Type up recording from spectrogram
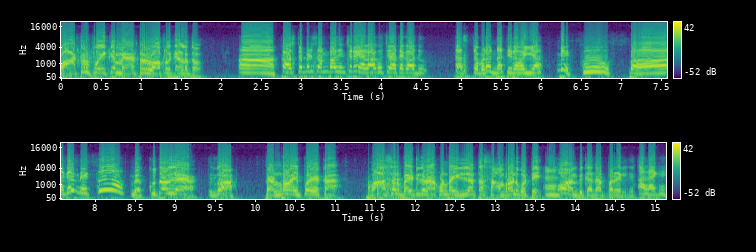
మావయ్యకి మ్యాటర్ లోపలికి వెళ్ళదు. ఆ కష్టపడి సంపాదించడం ఎలాగో చేత కాదు. కష్టపడన్నా తినవయ్యా. మెక్కు. బాగా మెక్కు. మెక్కుతాంలే ఇదిగో తినడం అయిపోయాక వాసన బయటకు రాకుండా ఇల్లు అంతా సాంబ్రాన్ని కొట్టి. ఓ అంబికా దర్బార్ అలాగే.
